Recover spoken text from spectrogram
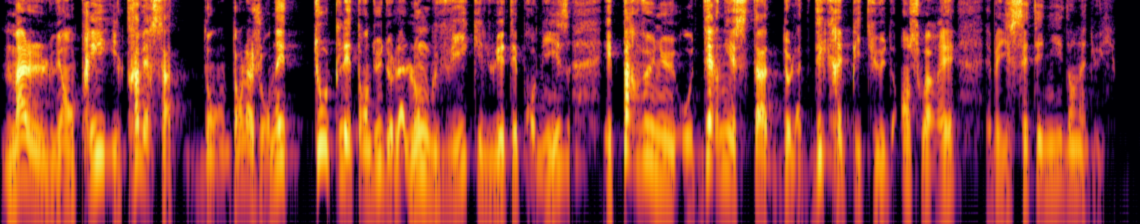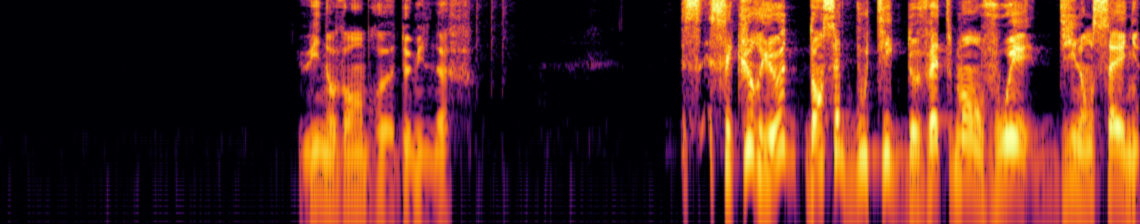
Mal lui en prit, il traversa dans, la journée toute l'étendue de la longue vie qui lui était promise, et parvenu au dernier stade de la décrépitude en soirée, eh bien, il s'éteignit dans la nuit. 8 novembre 2009. C'est curieux, dans cette boutique de vêtements vouée, dit l'enseigne,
